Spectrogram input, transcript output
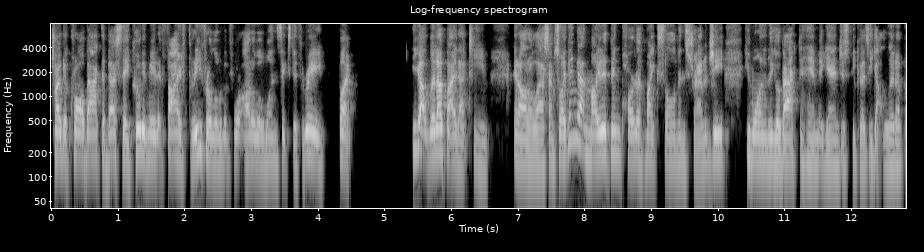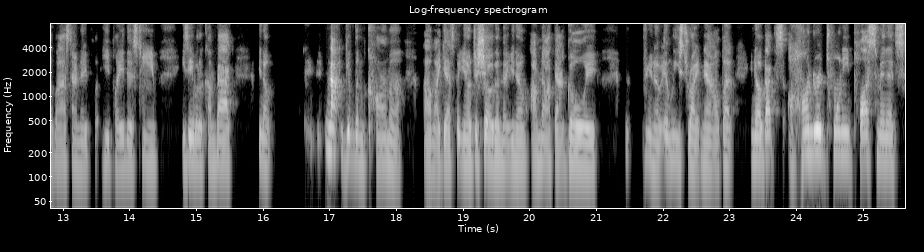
tried to crawl back the best they could and made it 5 3 for a little bit before Ottawa won 6 to 3. But he got lit up by that team in Ottawa last time. So I think that might have been part of Mike Sullivan's strategy. He wanted to go back to him again just because he got lit up the last time they he played this team. He's able to come back, you know, not give them karma, um, I guess, but you know, to show them that you know I'm not that goalie, you know, at least right now. But you know, that's 120 plus minutes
